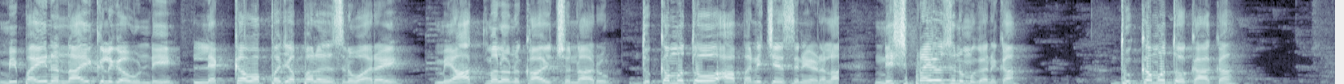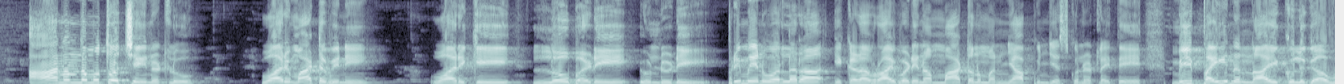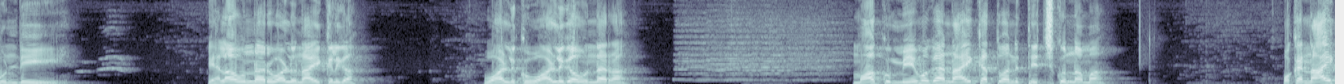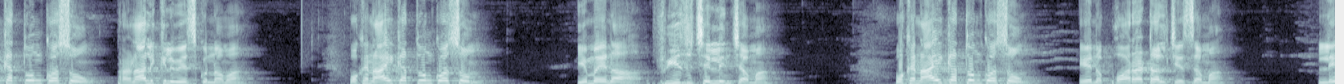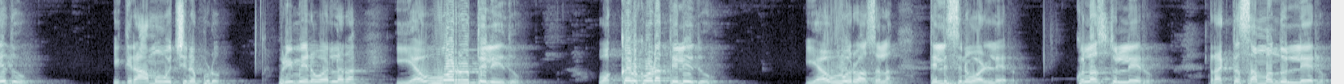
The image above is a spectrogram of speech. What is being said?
మీ పైన నాయకులుగా ఉండి లెక్క ఒప్పజెప్పవలసిన వారై మీ ఆత్మలను కాయుచున్నారు. దుఃఖముతో ఆ పని చేసిన ఎడల నిష్ప్రయోజనము గనుక దుఃఖముతో కాక ఆనందముతో చేయనట్లు వారి మాట విని వారికి లోబడి ఉండుడి. ప్రిమేన్ వాళ్ళరా ఇక్కడ వ్రాయబడిన మాటను మనం జ్ఞాపకం చేసుకున్నట్లయితే మీ పైన నాయకులుగా ఉండి ఎలా ఉన్నారు వాళ్ళు నాయకులుగా? వాళ్ళకు వాళ్ళుగా ఉన్నారా? మాకు మేముగా నాయకత్వాన్ని తెచ్చుకున్నామా? ఒక నాయకత్వం కోసం ప్రణాళికలు వేసుకున్నామా? ఒక నాయకత్వం కోసం ఏమైనా ఫీజు చెల్లించామా? ఒక నాయకత్వం కోసం ఏమైనా పోరాటాలు చేశామా? లేదు. ఈ గ్రామం వచ్చినప్పుడు ప్రియమైన వాళ్ళరా ఎవ్వరూ తెలియదు ఒక్కరు కూడా తెలియదు ఎవ్వరు అసలు తెలిసిన వాళ్ళు లేరు. కులస్తులు లేరు. రక్త సంబంధులు లేరు.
